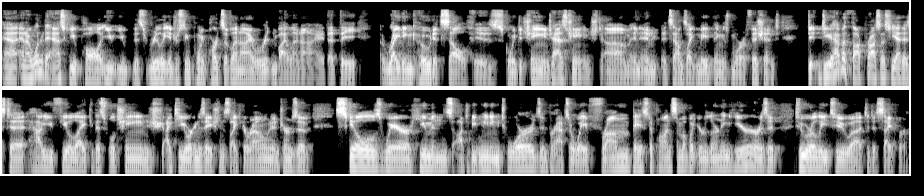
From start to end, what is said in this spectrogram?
uh, and I wanted to ask you, Paul, you you this really interesting point. Parts of LenAI were written by LenAI. That the writing code itself is going to change, has changed, um, and and it sounds like made things more efficient. Do, do you have a thought process yet as to how you feel like this will change IT organizations like your own in terms of skills where humans ought to be leaning towards and perhaps away from, based upon some of what you're learning here, or is it too early to uh, to decipher?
